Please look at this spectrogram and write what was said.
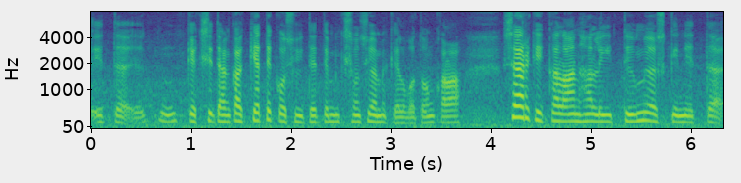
että keksitään kaikkia tekosyitä, että miksi on syömäkelvoton kala. Särkikalaanhan liittyy myöskin, että,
